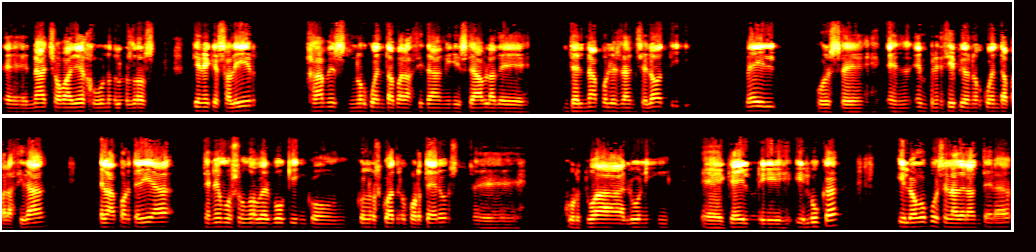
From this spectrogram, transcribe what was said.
eh, Nacho Vallejo, uno de los dos, tiene que salir. James no cuenta para Zidane y se habla de, del Nápoles de Ancelotti. Bale, pues eh, en, principio no cuenta para Zidane. En la portería tenemos un overbooking con, con los cuatro porteros, eh, Courtois, Lunin, eh, y, y, Luca. Y luego, pues en la delantera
